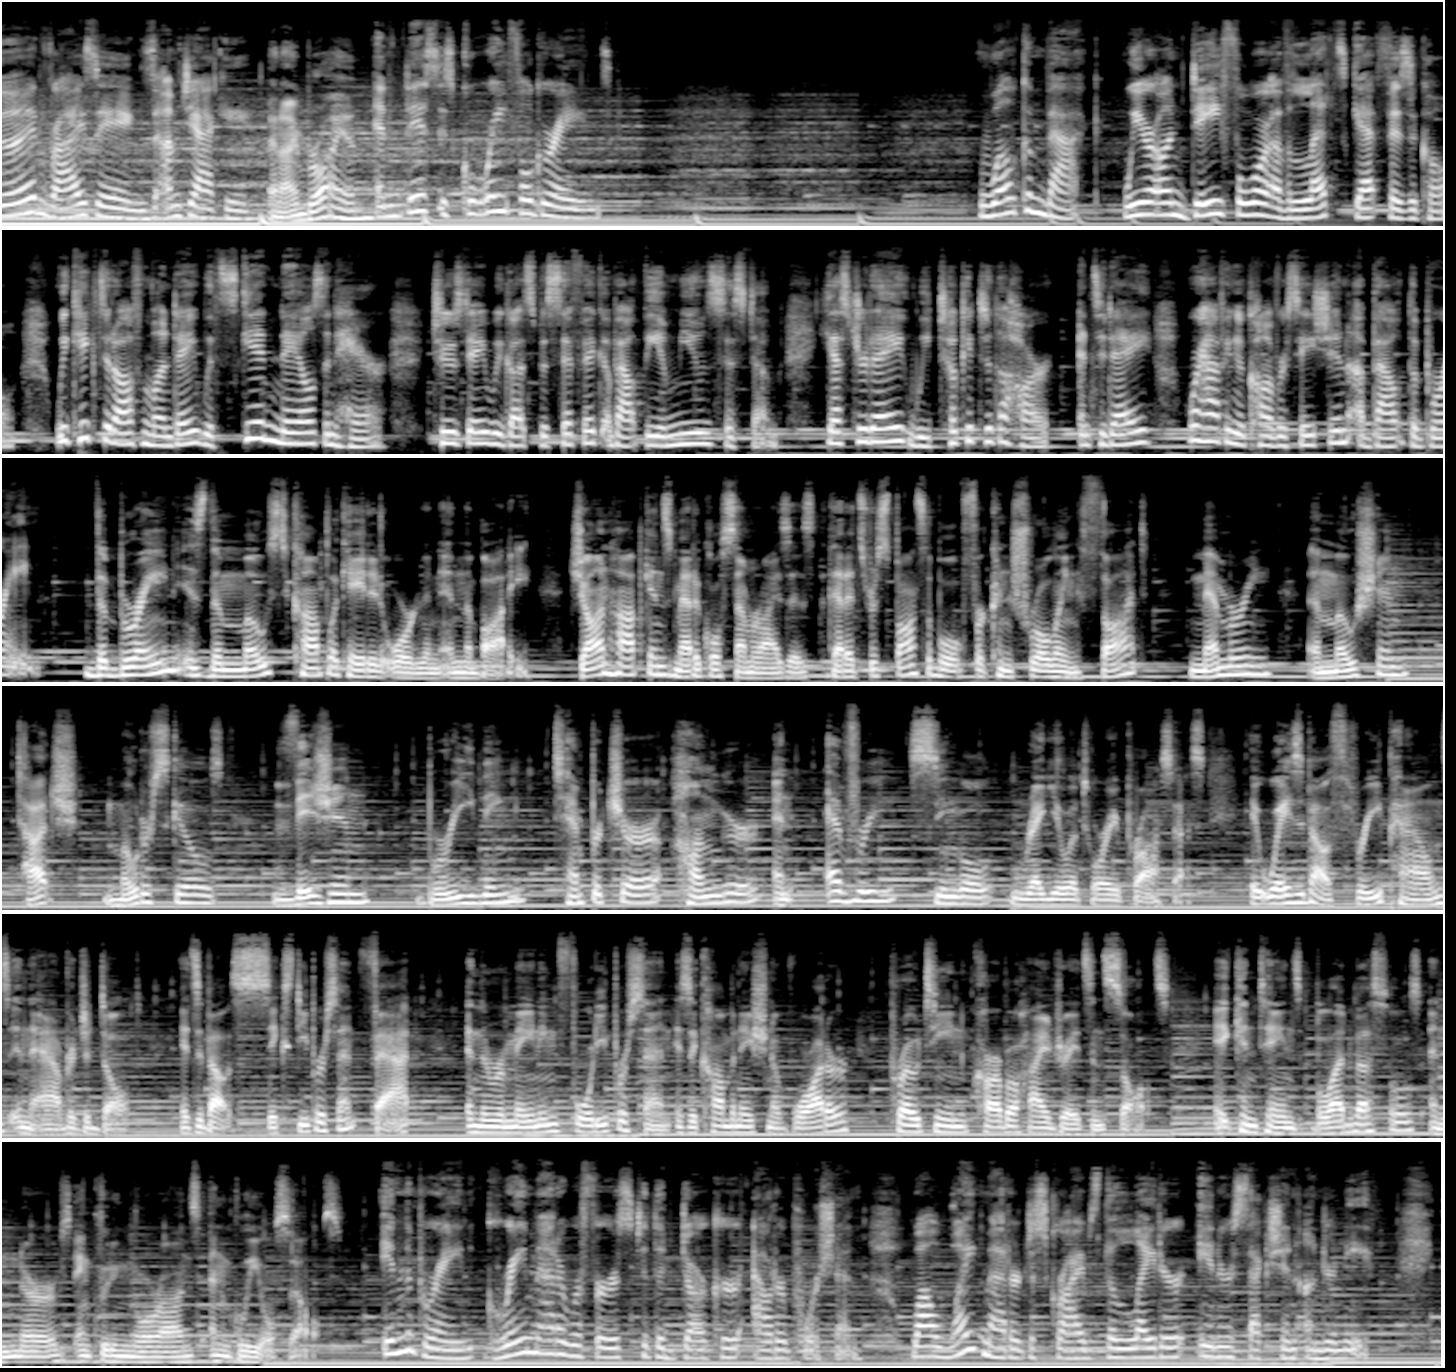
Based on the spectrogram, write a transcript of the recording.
Good risings. I'm Jackie. And I'm Bryan. And this is Grateful Grains. Welcome back. We are on day four of Let's Get Physical. We kicked it off Monday with skin, nails, and hair. Tuesday, we got specific about the immune system. Yesterday, we took it to the heart. And today, we're having a conversation about the brain. The brain is the most complicated organ in the body. John Hopkins Medical summarizes that it's responsible for controlling thought, memory, emotion, touch, motor skills, vision, breathing, temperature, hunger, and every single regulatory process. It weighs about three pounds in the average adult. It's about 60% fat, and the remaining 40% is a combination of water, protein, carbohydrates, and salts. It contains blood vessels and nerves, including neurons and glial cells. In the brain, gray matter refers to the darker outer portion, while white matter describes the lighter inner section underneath.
